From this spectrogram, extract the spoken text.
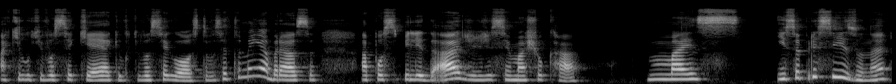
aquilo que você quer, aquilo que você gosta, você também abraça a possibilidade de se machucar. Mas isso é preciso, né?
